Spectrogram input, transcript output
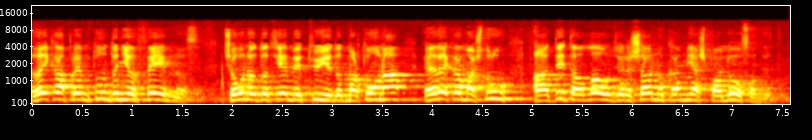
dhe i ka premtuar ndonjë femne që unë do të jem me ty e do t'martona, edhe ka mashtruar, at ditë Allahu xhelshanuhu ka me ia shpalos at ditë.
